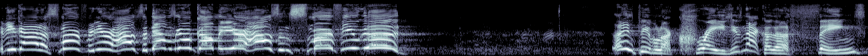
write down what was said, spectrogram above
If you got a Smurf in your house, the devil's gonna come in your house and Smurf you good. These people are crazy. It's not because of things.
